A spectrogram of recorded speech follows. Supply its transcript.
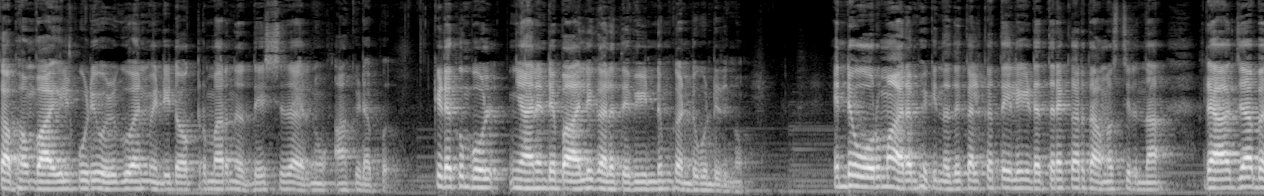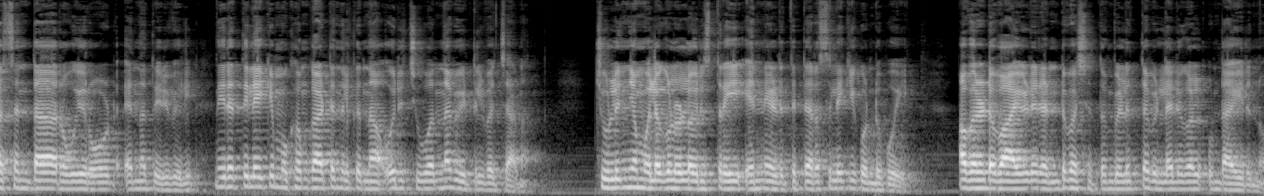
കഫം വായിൽ കൂടി ഒഴുകുവാൻ വേണ്ടി ഡോക്ടർമാർ നിർദ്ദേശിച്ചതായിരുന്നു ആ കിടപ്പ്. കിടക്കുമ്പോൾ ഞാൻ എന്റെ ബാല്യകാലത്തെ വീണ്ടും കണ്ടുകൊണ്ടിരുന്നു. എന്റെ ഓർമ്മ ആരംഭിക്കുന്നത് കൽക്കത്തയിലെ ഇടത്തരക്കാർ താമസിച്ചിരുന്ന രാജ ബസന്ത റോയ് റോഡ് എന്ന തെരുവിൽ നിരത്തിലേക്ക് മുഖം കാട്ടി നിൽക്കുന്ന ഒരു ചുവന്ന വീട്ടിൽ വെച്ചാണ്. ചുളിഞ്ഞ മുലകളുള്ള ഒരു സ്ത്രീ എന്നെ എടുത്ത് ടെറസിലേക്ക് കൊണ്ടുപോയി. അവരുടെ വായുടെ രണ്ടു വശത്തും വെളുത്ത വിള്ളലുകൾ ഉണ്ടായിരുന്നു.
